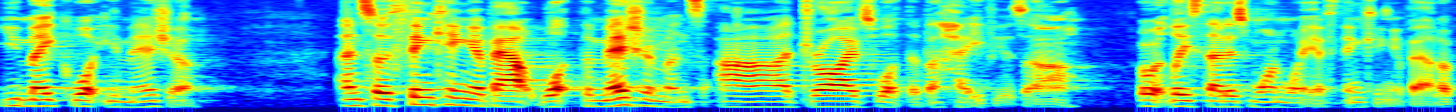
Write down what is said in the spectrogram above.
you make what you measure. And so thinking about what the measurements are drives what the behaviours are, or at least that is one way of thinking about it.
